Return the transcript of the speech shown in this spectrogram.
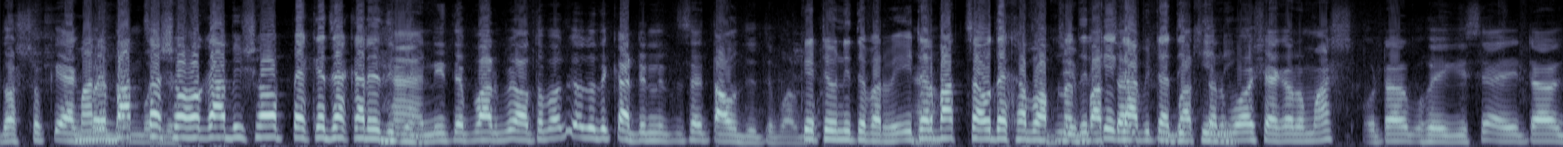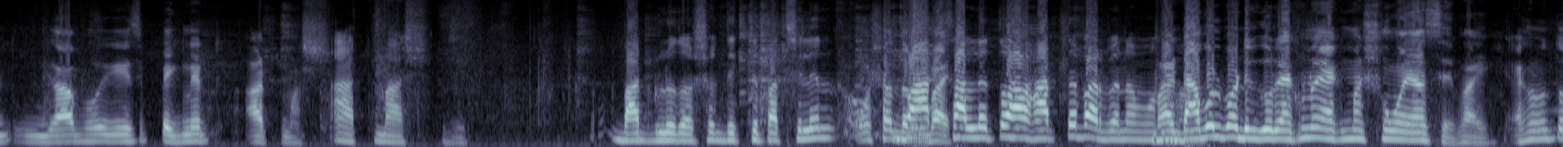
দর্শককে একবার মানে বাচ্চা সহ গাভী সহ প্যাকেজ আকারে দিবে? হ্যাঁ নিতে পারবে অথবা কেউ যদি কাটে নিতে চায় তাও দিতে পারবে। কেটেও নিতে পারবে। এটার বাচ্চাও দেখাবো জি, আপনাদেরকে গাভীটা দেখিয়ে বাচ্চার বয়স এগারো মাস ওটা হয়ে গেছে এটা গাব হয়ে গেছে প্রেগনেন্ট আট মাস। আট মাস। বাটগুলো দর্শক দেখতে পাচ্ছিলেন। বাট ছাড়লে তো আর হাঁটতে পারবে না ভাই ডাবল বডির গরু এখনও এক মাস সময় আছে ভাই। এখনও তো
